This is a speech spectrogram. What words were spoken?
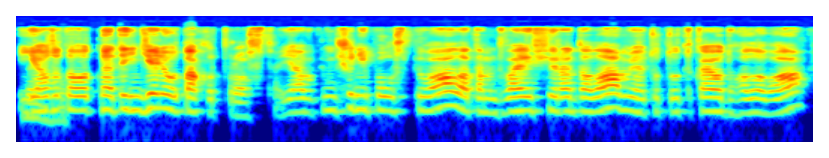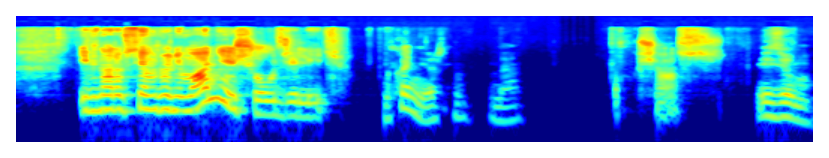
И Дай я вот бог. это вот на этой неделе вот так вот просто. Я ничего не поуспевала, там два эфира дала, у меня тут вот такая вот голова. И надо всем же внимание еще уделить. Ну, звісно, да. Сейчас. Ізюм.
